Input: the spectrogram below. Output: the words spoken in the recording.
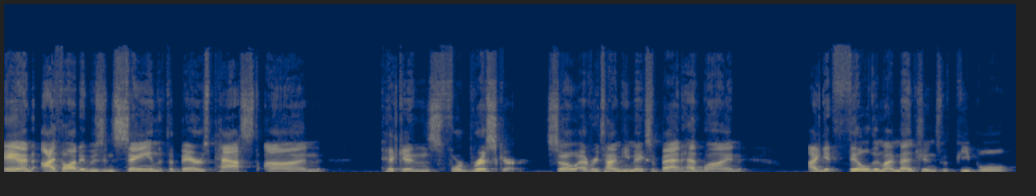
and I thought it was insane that the Bears passed on Pickens for Brisker. So every time he makes a bad headline, I get filled in my mentions with people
